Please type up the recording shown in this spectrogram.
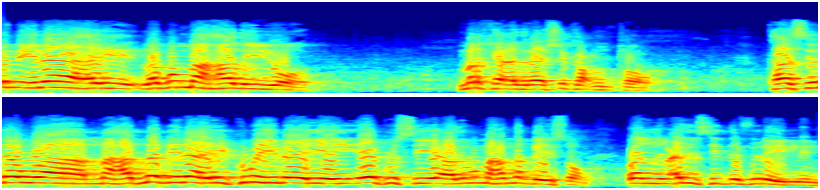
in ilaahay lagu mahadiyo marka aada raashinka cunto taasina waa mahadnaq ilaahay kuba hibeeyey ee ku siiyey aada ugu mahadnaqayso oan nimcadiisii dafiraynin.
